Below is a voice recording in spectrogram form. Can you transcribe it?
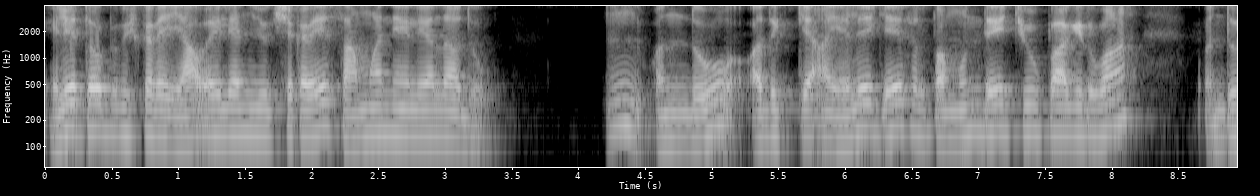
ಎಲೆ ತೋಪು ವೀಕ್ಷಕರೇ, ಯಾವ ಎಲೆ ಅಂದರೆ ವೀಕ್ಷಕರೇ, ಸಾಮಾನ್ಯ ಎಲೆ ಅಲ್ಲ ಅದು. ಒಂದು ಅದಕ್ಕೆ ಆ ಎಲೆಗೆ ಸ್ವಲ್ಪ ಮುಂದೆ ಚೂಪಾಗಿರುವ ಒಂದು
